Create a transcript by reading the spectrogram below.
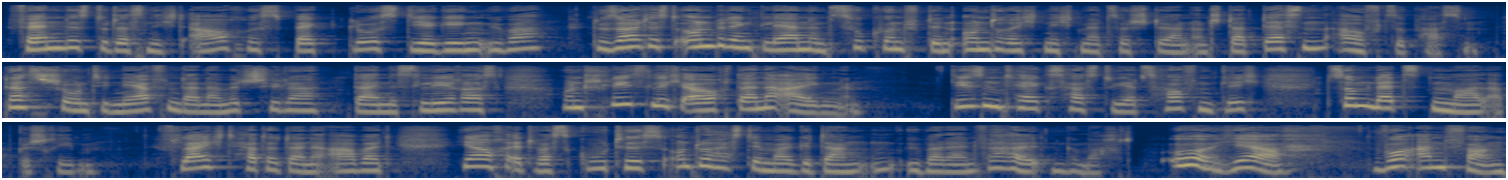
Fändest du das nicht auch respektlos dir gegenüber? Du solltest unbedingt lernen, in Zukunft den Unterricht nicht mehr zu stören und stattdessen aufzupassen. Das schont die Nerven deiner Mitschüler, deines Lehrers und schließlich auch deine eigenen. Diesen Text hast du jetzt hoffentlich zum letzten Mal abgeschrieben. Vielleicht hatte deine Arbeit ja auch etwas Gutes und du hast dir mal Gedanken über dein Verhalten gemacht. Oh ja, wo anfangen?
